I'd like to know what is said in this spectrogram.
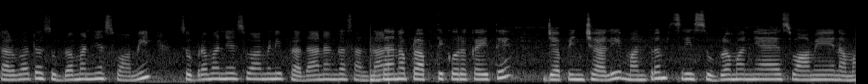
తర్వాత సుబ్రహ్మణ్య స్వామి సుబ్రహ్మణ్య స్వామిని ప్రధానంగా సంతాన ప్రాప్తి కొరకైతే జపించాలి. మంత్రం శ్రీ సుబ్రహ్మణ్యాయ స్వామి నమ.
